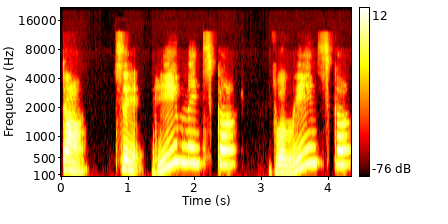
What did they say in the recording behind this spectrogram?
Так, це Рівненська, Волинська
